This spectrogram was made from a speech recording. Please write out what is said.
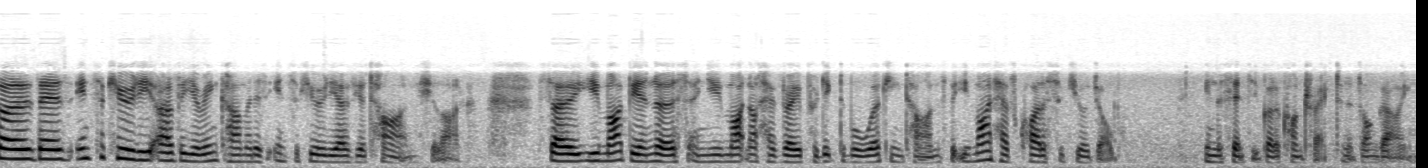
so there's insecurity over your income and there's insecurity over your time, if you like. So you might be a nurse and you might not have very predictable working times, but you might have quite a secure job in the sense you've got a contract and it's ongoing.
